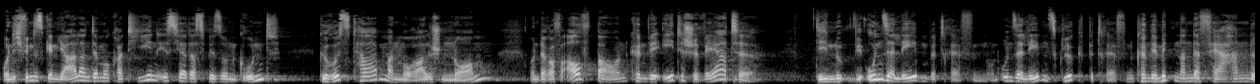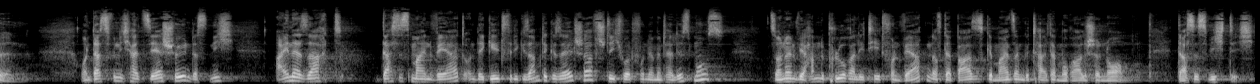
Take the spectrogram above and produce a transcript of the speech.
Und ich finde es genial an Demokratien ist ja, dass wir so ein Grundgerüst haben an moralischen Normen und darauf aufbauen können wir ethische Werte, die unser Leben betreffen und unser Lebensglück betreffen, können wir miteinander verhandeln. Und das finde ich halt sehr schön, dass nicht einer sagt, das ist mein Wert und der gilt für die gesamte Gesellschaft, Stichwort Fundamentalismus, sondern wir haben eine Pluralität von Werten auf der Basis gemeinsam geteilter moralischer Normen. Das ist wichtig.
